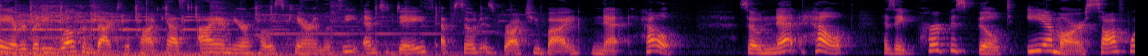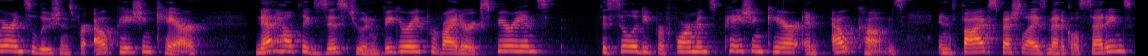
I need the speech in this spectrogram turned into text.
Hey, everybody, welcome back to the podcast. I am your host, Karen Litzy, and today's episode is brought to you by Net Health. So, Net Health has a purpose built EMR software and solutions for outpatient care. Net Health exists to invigorate provider experience, facility performance, patient care, and outcomes in five specialized medical settings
